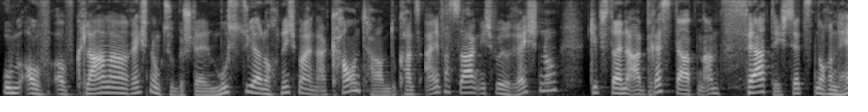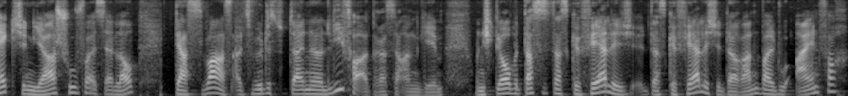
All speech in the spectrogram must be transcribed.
um auf, auf Klarna Rechnung zu bestellen, musst du ja noch nicht mal einen Account haben. Du kannst einfach sagen, ich will Rechnung, gibst deine Adressdaten an, fertig, setzt noch ein Häkchen, ja, Schufa ist erlaubt. Das war's, als würdest du deine Lieferadresse angeben. Und ich glaube, das ist das, Gefährlich, das Gefährliche daran, weil du einfach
